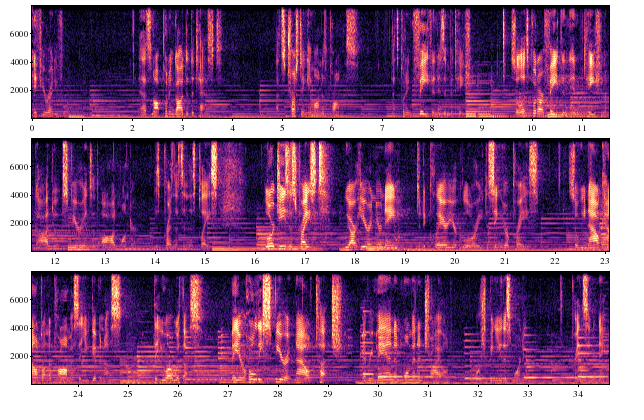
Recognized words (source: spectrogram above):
if you're ready for it. And that's not putting God to the test, that's trusting Him on His promise. That's putting faith in His invitation. So let's put our faith in the invitation of God to experience with awe and wonder His presence in this place. Lord Jesus Christ, we are here in your name to declare your glory, to sing your praise. So we now count on the promise that you've given us, that you are with us. May your Holy Spirit now touch every man and woman and child worshiping you this morning. Pray this in your name.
